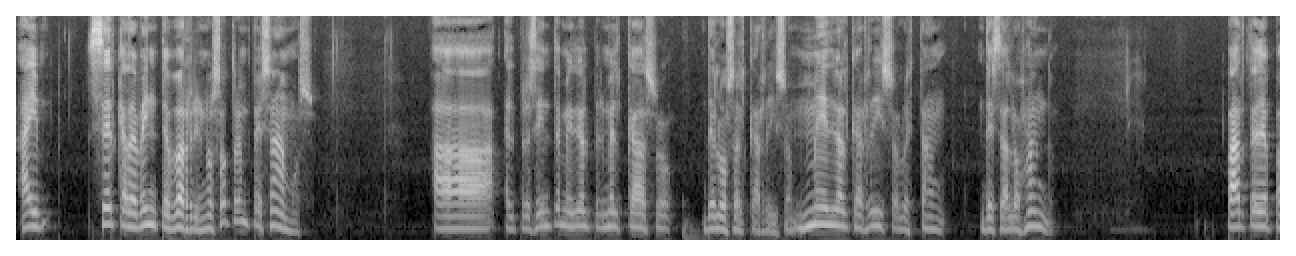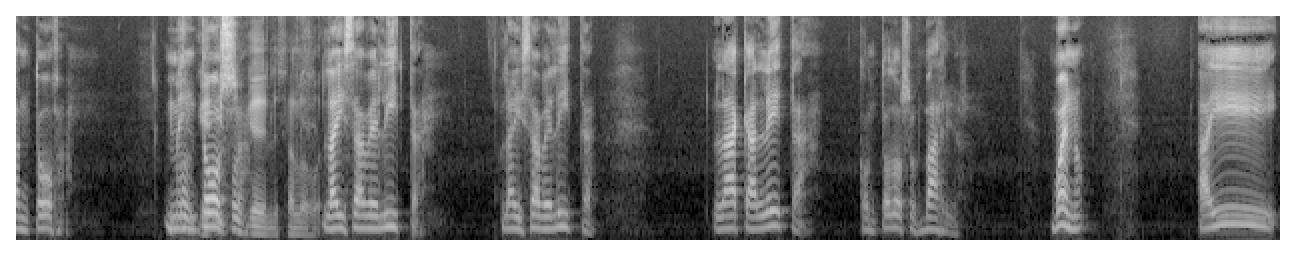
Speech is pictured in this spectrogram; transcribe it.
Hay cerca de 20 barrios. Nosotros empezamos. a- el presidente me dio el primer caso de los Alcarrizos. Medio Alcarrizo lo están desalojando. Parte de Pantoja. ¿Y por qué? ¿Y Mendoza. La Isabelita, la Isabelita, la Caleta, con todos sus barrios. Bueno, ahí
